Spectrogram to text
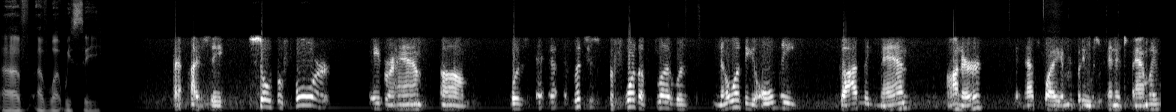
of of what we see. I see. So before Abraham um, was, uh, uh let's just before the flood was Noah the only godly man on Earth, and that's why everybody was and his family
